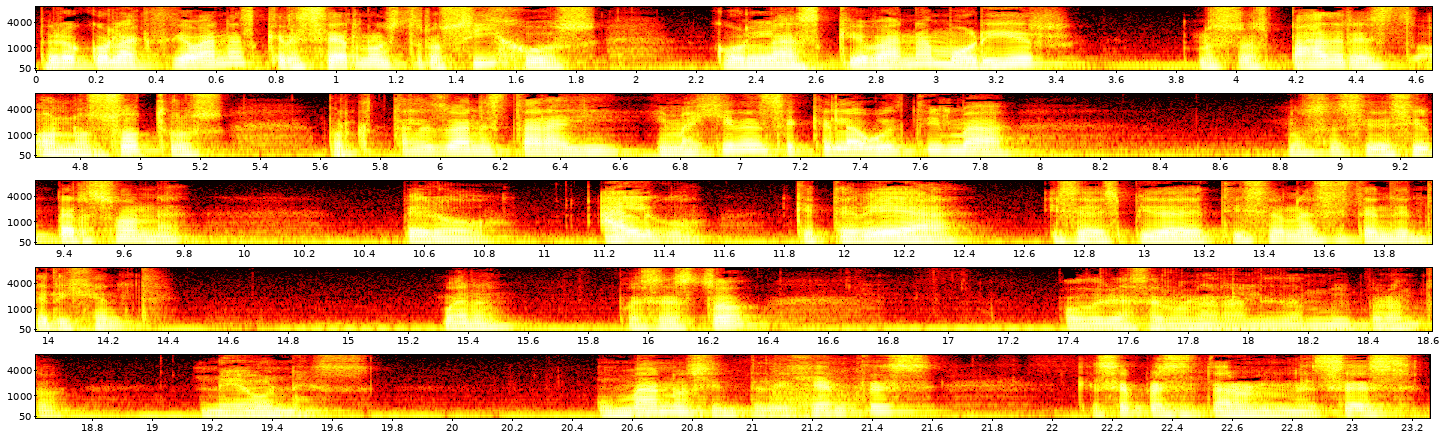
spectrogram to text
pero con las que van a crecer nuestros hijos, con las que van a morir nuestros padres o nosotros, porque tal vez van a estar ahí. Imagínense que la última, no sé si decir persona, pero algo que te vea y se despida de ti sea un asistente inteligente. Bueno, pues esto podría ser una realidad muy pronto. Neones, humanos inteligentes que se presentaron en el CES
